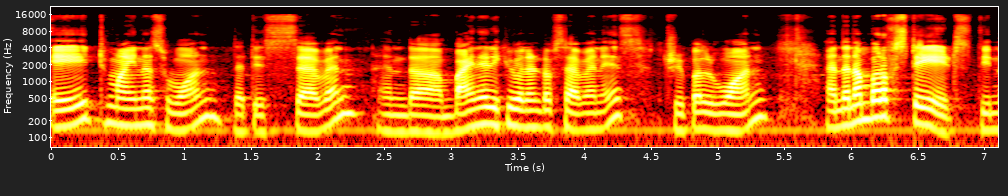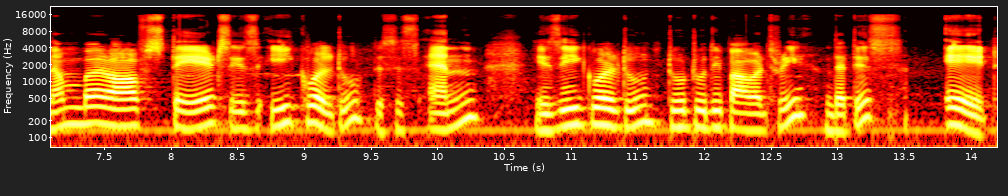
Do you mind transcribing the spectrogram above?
8 minus 1 that is 7 and the binary equivalent of 7 is triple 1 and the number of states. The number of states is equal to this is n is equal to 2 to the power 3 that is 8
